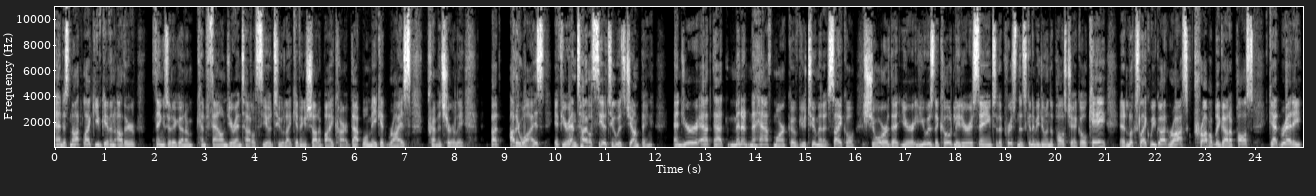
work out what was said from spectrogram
and it's not like you've given other things that are going to confound your tidal CO2, like giving a shot of bicarb. That will make it rise prematurely. But otherwise, if your tidal CO2 is jumping, and you're at that minute and a half mark of your two minute cycle, sure that you're, you as the code leader is saying to the person that's going to be doing the pulse check, okay, it looks like we've got ROSC, probably got a pulse, get ready.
